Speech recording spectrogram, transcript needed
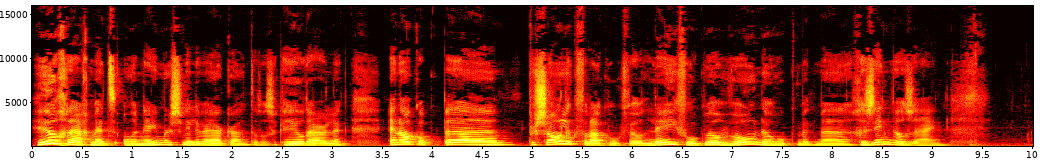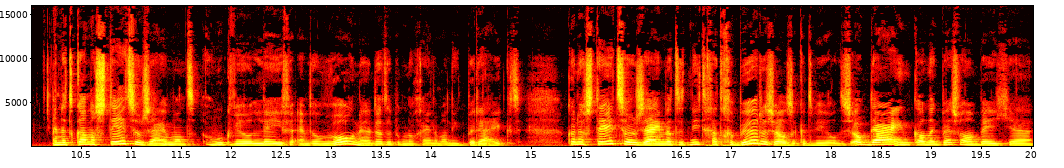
heel graag met ondernemers willen werken. Dat was ook heel duidelijk. En ook op uh, persoonlijk vlak hoe ik wil leven, hoe ik wil wonen, hoe ik met mijn gezin wil zijn. En het kan nog steeds zo zijn, want hoe ik wil leven en wil wonen, dat heb ik nog helemaal niet bereikt. Het kan nog steeds zo zijn dat het niet gaat gebeuren zoals ik het wil. Dus ook daarin kan ik best wel een beetje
